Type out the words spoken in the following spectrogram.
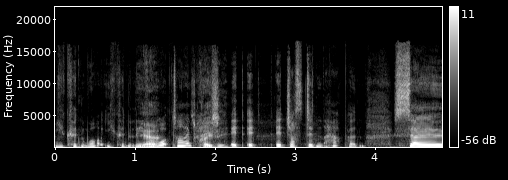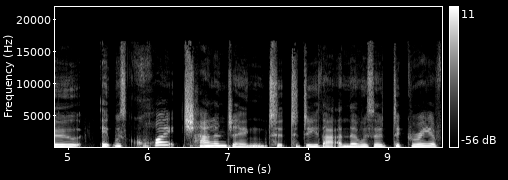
you couldn't what? You couldn't leave Yeah, at what time? it's crazy. It, it, it just didn't happen. So it was quite challenging to, to do that. And there was a degree of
